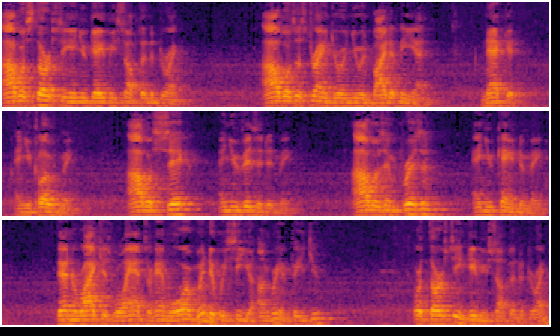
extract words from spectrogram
I was thirsty, and you gave me something to drink. I was a stranger, and you invited me in. Naked, and you clothed me. I was sick, and you visited me. I was in prison, and you came to me. Then the righteous will answer him, Lord, when did we see you hungry and feed you? Or thirsty and give you something to drink?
